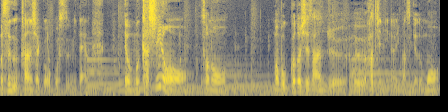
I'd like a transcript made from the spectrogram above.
まあ、すぐ感触を起こすみたいな。でも昔のその、まあ、僕今年38になりますけども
